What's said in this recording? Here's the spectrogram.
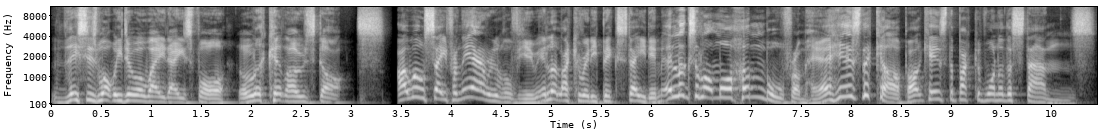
this is what we do away days for. Look at those dots. I will say from the aerial view, it looked like a really big stadium. It looks a lot more humble from here. Here's the car park. Here's the back of one of the stands.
